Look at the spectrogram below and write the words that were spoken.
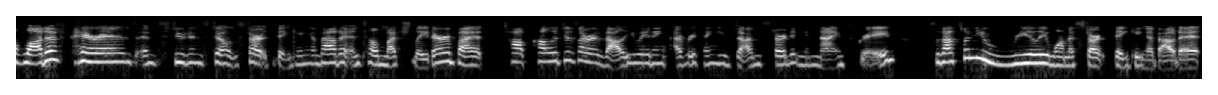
a lot of parents and students don't start thinking about it until much later, but top colleges are evaluating everything you've done starting in ninth grade. So that's when you really want to start thinking about it.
